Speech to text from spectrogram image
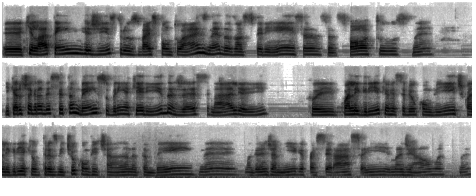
é, que lá tem registros mais pontuais, né, das nossas experiências, as fotos, né, e quero te agradecer também, sobrinha querida, Jess Nália aí, foi com alegria que eu recebi o convite, com alegria que eu transmiti o convite à Ana também, né? Uma grande amiga, parceiraça aí, irmã de alma, né?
